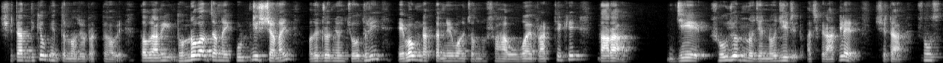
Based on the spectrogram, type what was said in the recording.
সেটার দিকেও কিন্তু নজর রাখতে হবে। তবে আমি ধন্যবাদ জানাই কুর্নিশ জানাই অধীর রঞ্জন চৌধুরী এবং ডাক্তার নির্মল চন্দ্র সাহা উভয় প্রার্থীকে তারা যে সৌজন্য যে নজির আজকে রাখলেন, সেটা সমস্ত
